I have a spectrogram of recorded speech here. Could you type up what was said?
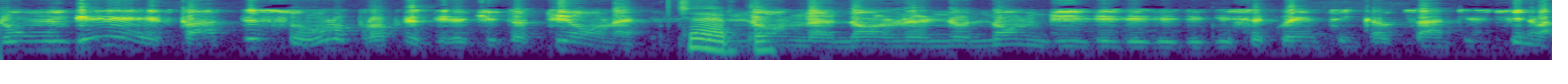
lunghe fatte solo proprio di recitazione Certo, non- non- non di, di- di- di- di sequenze incalzanti di cinema.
